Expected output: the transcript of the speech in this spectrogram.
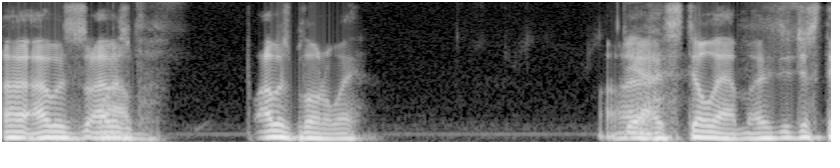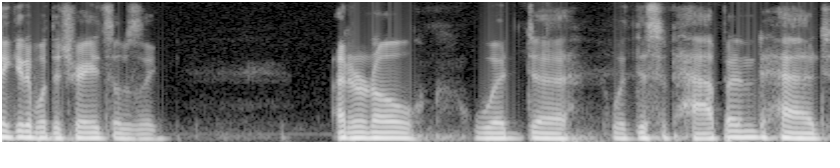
uh, I was I was. I was blown away. Uh, Yeah. I still am. I was just thinking about the trades. I was like, I don't know would uh, would this have happened had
